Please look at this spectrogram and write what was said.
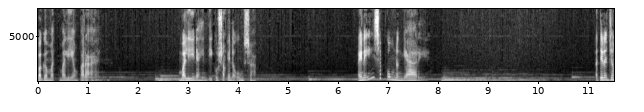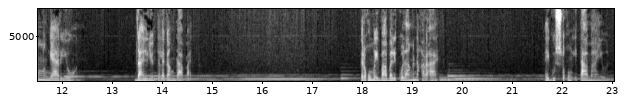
Bagamat mali ang paraan, mali na hindi ko siya kinausap, ay naisip kong nangyari. At tinadyang mangyari yun dahil yun talagang dapat. Pero kung may babalik ko lang ang nakaraan, ay gusto kong itama yun.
